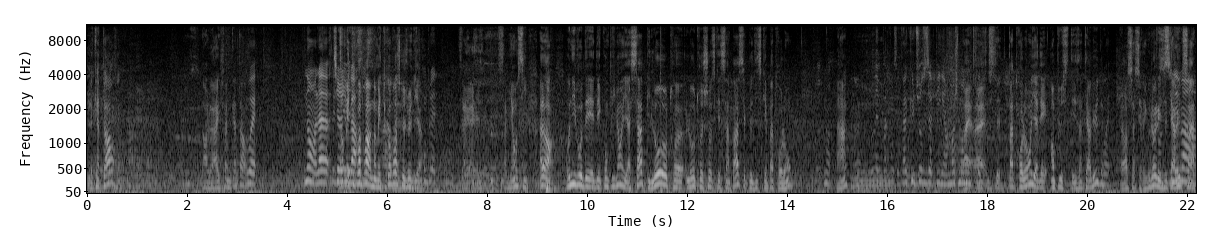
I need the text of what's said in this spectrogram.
le, le 14 Non, le iPhone 14. Ouais. Non, là, Non, mais tu comprends, non, mais tu Ah, comprends ce que je veux dire. Complètement. Ça, euh, ça vient aussi. Alors, au niveau des, des compliments, il y a ça. Puis l'autre, l'autre chose qui est sympa, c'est que le disque est pas trop long. Non. Hein On n'aime pas quand c'est La culture du zapping, hein. moi je m'en Ouais, c'est pas trop long. Il y a des, en plus des interludes. Ouais. Alors ça c'est rigolo, Pour les le interludes, cinéma.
